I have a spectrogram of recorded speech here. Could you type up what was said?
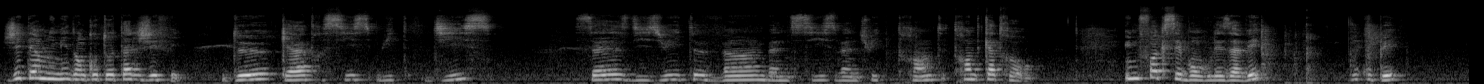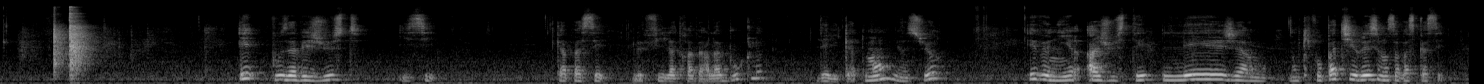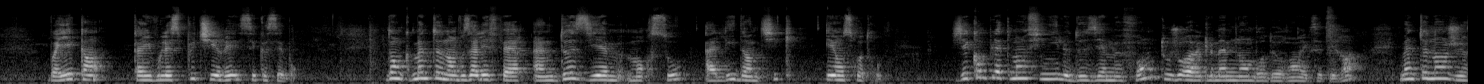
J'ai terminé, donc au total, j'ai fait 2, 4, 6, 8, 10, 16, 18, 20, 26, 28, 30, 34 rangs. Une fois que c'est bon, vous les avez, vous coupez Et vous avez juste ici qu'à passer le fil à travers la boucle, délicatement bien sûr, et venir ajuster légèrement. Donc il ne faut pas tirer sinon ça va se casser. Vous voyez quand, quand il vous laisse plus tirer, c'est que c'est bon. Donc maintenant vous allez faire un deuxième morceau à l'identique et on se retrouve. J'ai complètement fini le deuxième fond, toujours avec le même nombre de rangs, etc. Maintenant je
